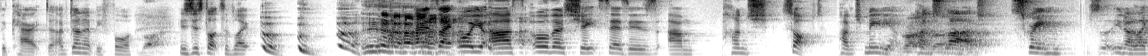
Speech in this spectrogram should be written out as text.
the character. I've done it before. Right. It's just lots of like, ooh, ooh, uh. and it's like all you ask, all the sheet says is um, punch soft, punch medium, Right, punch right, large, scream. So, you know, like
